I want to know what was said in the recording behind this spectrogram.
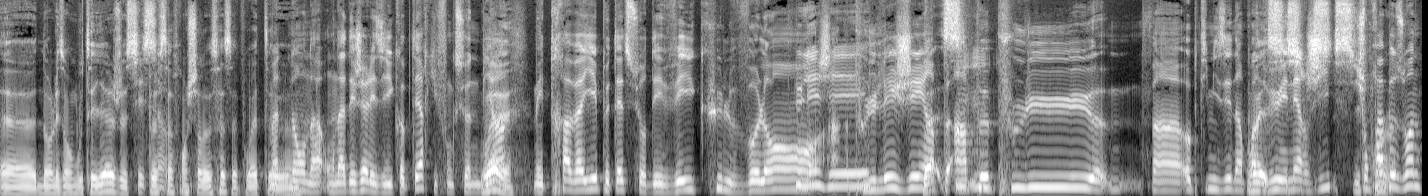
euh, dans les embouteillages, s'ils C'est peuvent s'affranchir de ça, ça pourrait être. euh, Maintenant, on a, on a déjà les hélicoptères qui fonctionnent bien, ouais. mais travailler peut-être sur des véhicules volants Plus légers. un- plus légers, Bah, un, peu, si- un peu plus euh, enfin optimisés d'un point Ouais, de vue si- énergie, si- si qui je n'ont pas le- besoin de,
